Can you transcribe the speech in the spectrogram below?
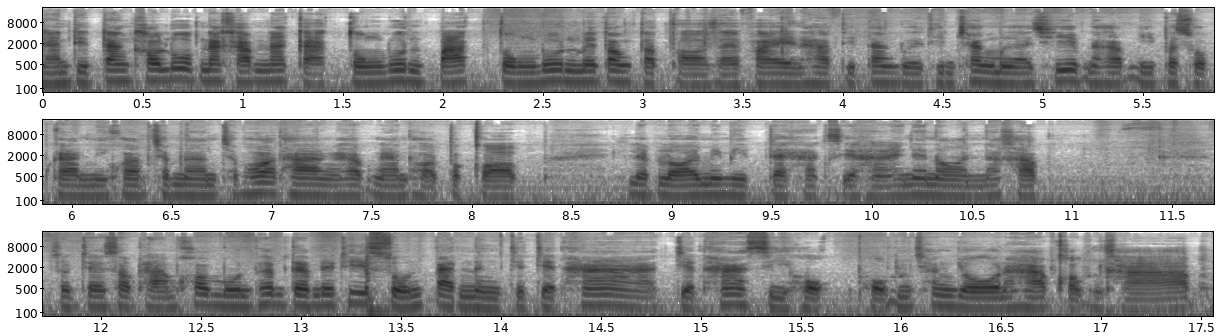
งานติดตั้งเข้ารูปนะครับหน้ากากตรงรุ่นปลั๊กตรงรุ่นไม่ต้องตัดต่อสายไฟนะครับ ติดตั้งโดยทีมช่างมืออาชีพนะครับ มีประสบการณ์มีความชำนาญเฉพาะทางนะครับ งานถอดประกอบเรียบร้อยไม่มีแตกหักเสียหายแน่นอนนะครับ สนใจสอบถามข้อมูลเพิ่มเติมได้ที่ 0817757546 ผมช่างโยนะครับ ขอบคุณครับ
